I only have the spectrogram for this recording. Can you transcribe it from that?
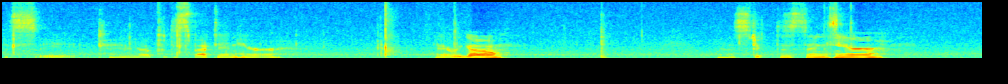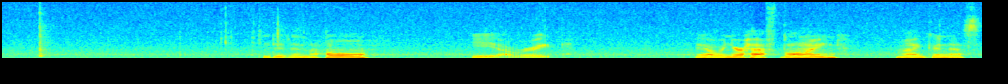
let's see. Okay, I gotta put this back in here. There we go. Gonna stick this in here. Get it in the hole. Yeah, right. Yeah, when you're half blind, my goodness.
